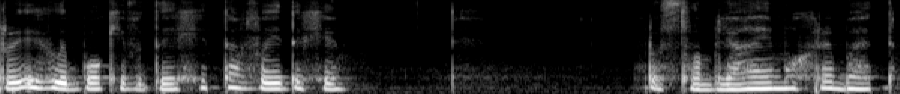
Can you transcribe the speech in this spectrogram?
Три глибокі вдихи та видихи. Розслабляємо хребет.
